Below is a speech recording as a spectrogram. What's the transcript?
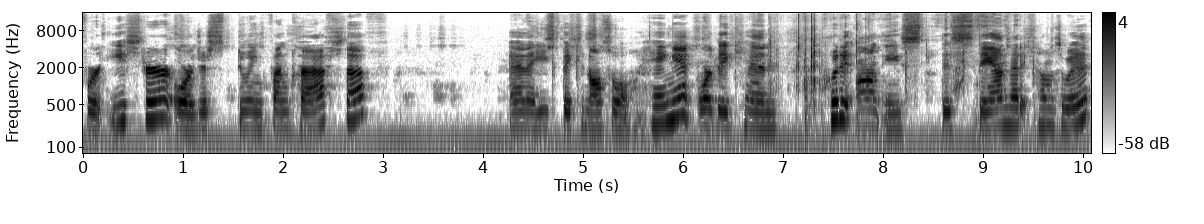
for Easter or just doing fun craft stuff. And they, they can also hang it or they can put it on a this stand that it comes with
